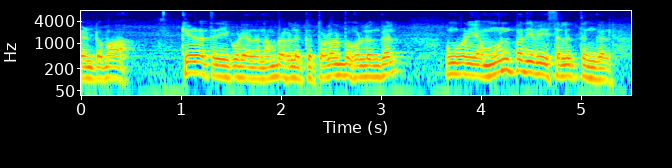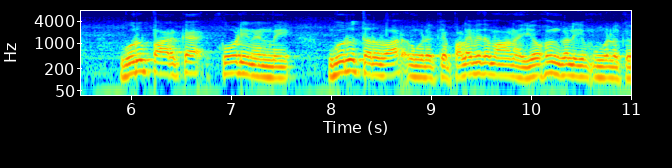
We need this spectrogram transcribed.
வேண்டுமா? கீழே தெரியக்கூடிய அந்த நம்பர்களுக்கு தொடர்பு கொள்ளுங்கள். உங்களுடைய முன்பதிவை செலுத்துங்கள். குரு பார்க்க கோடி நன்மை. குரு தருவார் உங்களுக்கு பலவிதமான யோகங்களையும் உங்களுக்கு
